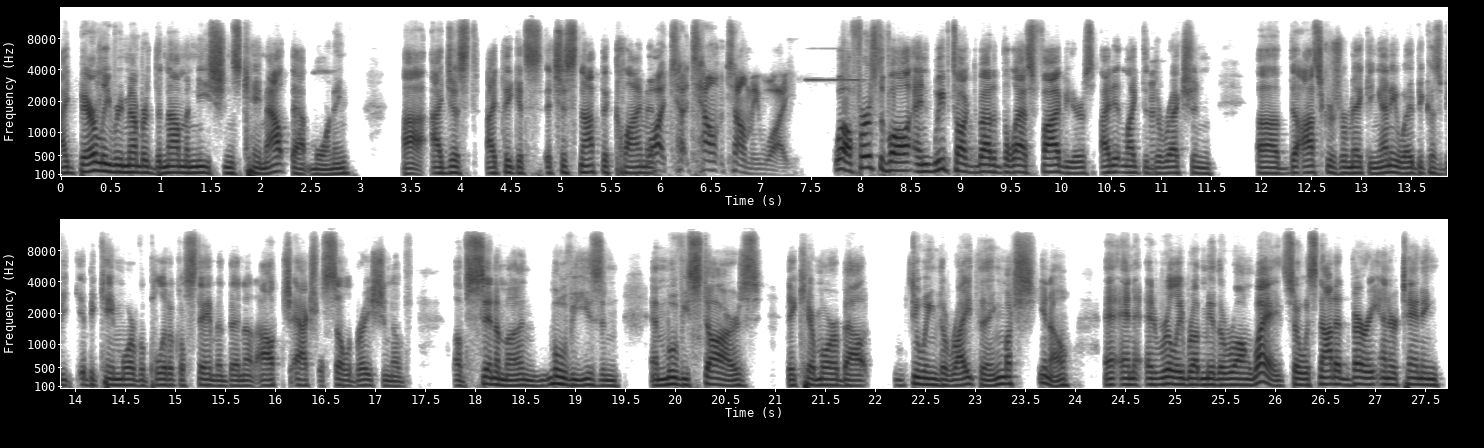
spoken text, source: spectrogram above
I barely remembered the nominations came out that morning. Uh, I just I think it's it's just not the climate. Why, t- tell tell me why. Well, first of all, and we've talked about it the last five years. I didn't like the mm-hmm. direction uh, the Oscars were making anyway because it became more of a political statement than an actual celebration of of cinema and movies and and movie stars. They care more about doing the right thing, much you know, and, and it really rubbed me the wrong way. So it's not a very entertaining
